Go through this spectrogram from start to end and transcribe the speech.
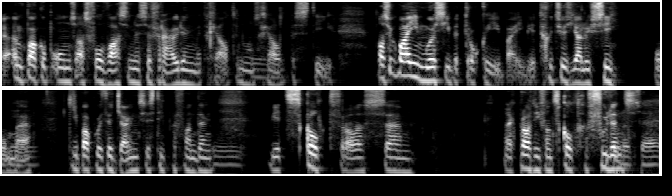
'n impak op ons as volwassenes se verhouding met geld en ons mm. geldbestuur. Daar's ook baie emosie betrokke hierby, jy weet, goed soos jaloesie om 'n uh, mm. keep up with the Joneses tipe van ding. Mm. Weet skuld veral as ehm um, ek praat hier van skuldgevoelens. Uh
